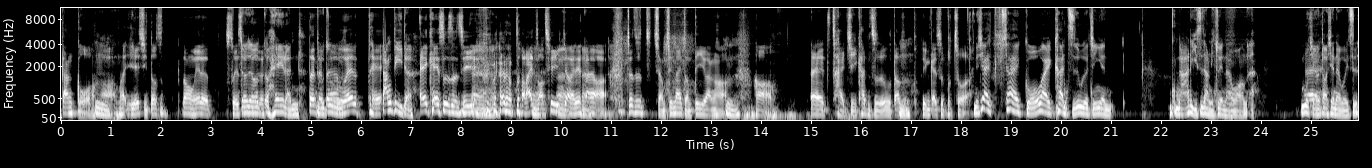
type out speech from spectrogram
刚果嗯。哦，那也许都是那种为了随时就就黑人土对对对，著为了提当地的，AK 四十七嗯那种 走来走去嗯就很厉害哦，就是想去那一种地方哈，嗯哦，哎，采集看植物倒是应该是不错啊。你现在在国外看植物的经验，哪里是让你最难忘的？目前到现在为止，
